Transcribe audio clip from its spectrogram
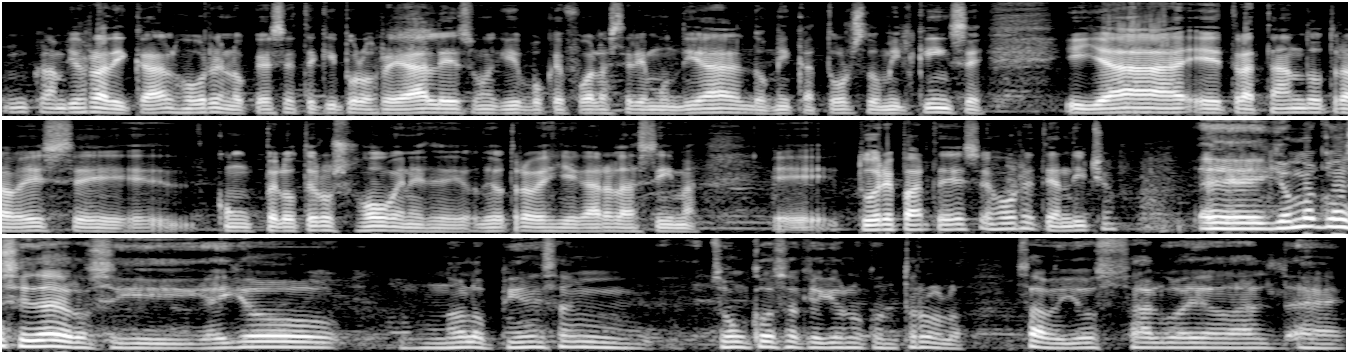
Un cambio radical, Jorge, en lo que es este equipo Los Reales, un equipo que fue a la Serie Mundial 2014-2015 y ya eh, tratando otra vez eh, con peloteros jóvenes de, otra vez llegar a la cima. Eh, ¿Tú eres parte de ese, Jorge? ¿Te han dicho? yo me considero, si ellos no lo piensan, son cosas que yo no controlo. ¿Sabes? Yo salgo ahí a dar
